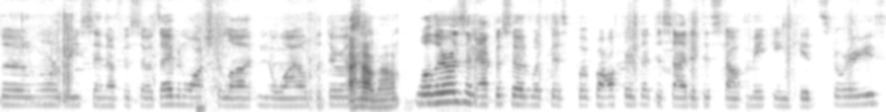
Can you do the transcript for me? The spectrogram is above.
the more recent episodes. I haven't watched a lot in a while, but there was I a- have not. well, there was an episode with this book author that decided to stop making kids stories,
